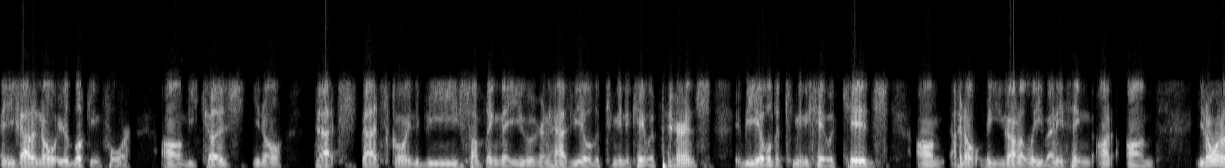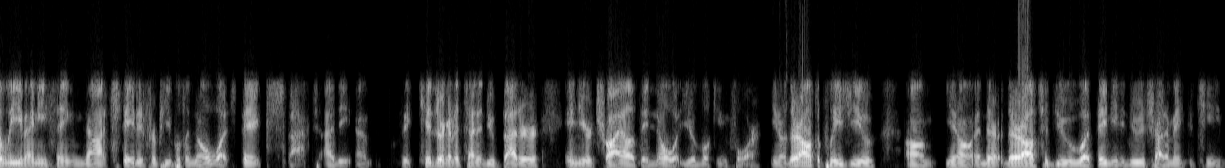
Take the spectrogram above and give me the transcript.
and you got to know what you're looking for, um, because you know that's that's going to be something that you are going to have to be able to communicate with parents, be able to communicate with kids. Um, I don't think you're going to leave anything on on. You don't want to leave anything not stated for people to know what they expect. I think um, the kids are going to tend to do better in your trial if they know what you're looking for. You know, they're out to please you. Um, you know, and they're they're out to do what they need to do to try to make the team.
